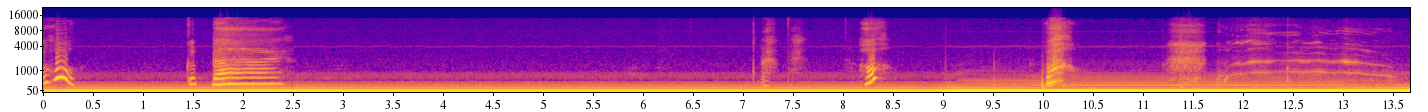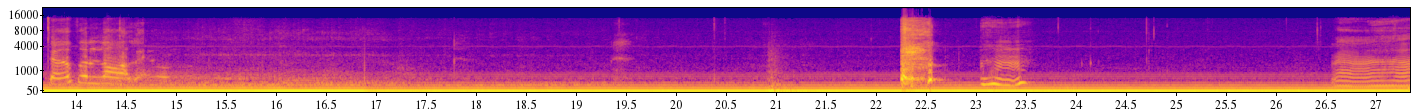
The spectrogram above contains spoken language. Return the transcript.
Woohoo! Goodbye. อะไปฮะว้าว เจอตลอดแล้ว อื้อหืออ่าฮะ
